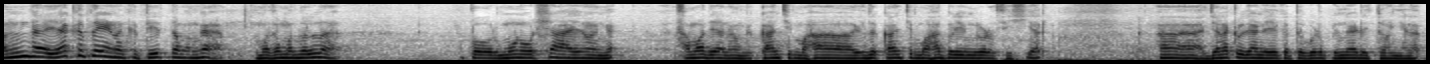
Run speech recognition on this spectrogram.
அந்த ஏக்கத்தை எனக்கு தீர்த்தவங்க முத முதல்ல இப்போ ஒரு மூணு வருஷம் ஆயிடுவாங்க சமாதியானவங்க காஞ்சி மகா இது காஞ்சி மகாபிரியங்களோட சிஷ்யர். ஜனகல்யாண இயக்கத்தை கூட பின்னாடி துவங்கினார்.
